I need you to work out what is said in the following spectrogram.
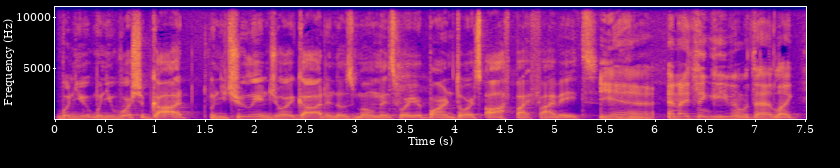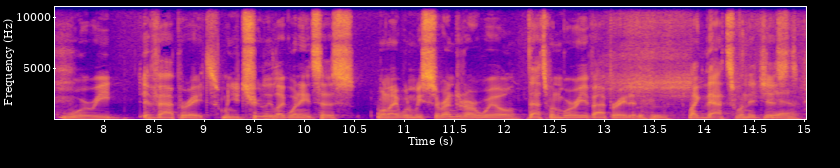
When you when you worship God, when you truly enjoy God in those moments where your barn door's off by five eighths. Yeah, and I think even with that, like worry evaporates when you truly mm-hmm. like when eight says when I when we surrendered our will, that's when worry evaporated. Mm-hmm. Like that's when it just Yeah.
